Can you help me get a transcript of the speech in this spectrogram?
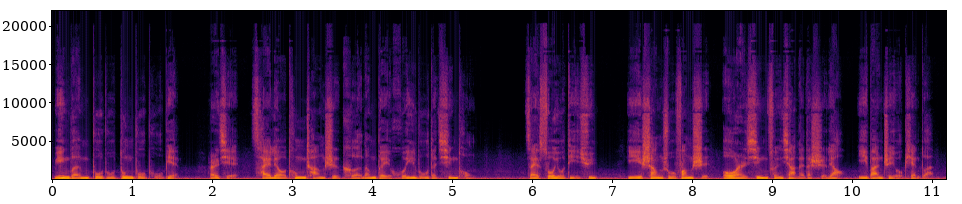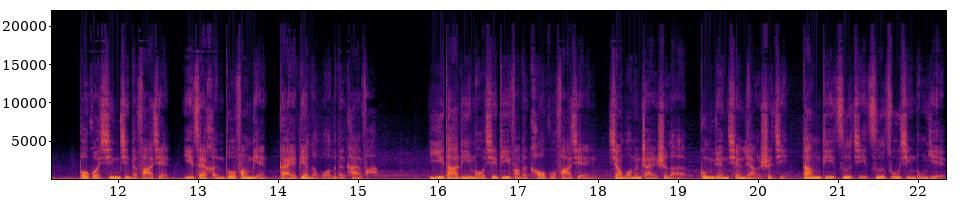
铭文不如东部普遍，而且材料通常是可能被回炉的青铜。在所有地区，以上述方式偶尔幸存下来的史料，一般只有片段。不过，新近的发现已在很多方面改变了我们的看法。意大利某些地方的考古发现向我们展示了公元前两世纪当地自给自足型农业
